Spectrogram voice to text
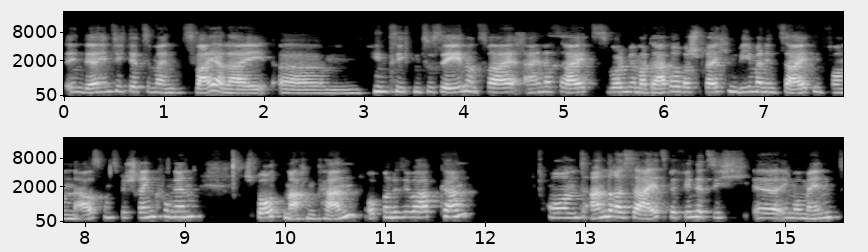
in der Hinsicht jetzt immer in zweierlei ähm, Hinsichten zu sehen. Und zwar einerseits wollen wir mal darüber sprechen, wie man in Zeiten von Ausgangsbeschränkungen Sport machen kann, ob man das überhaupt kann. Und andererseits befindet sich äh, im Moment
